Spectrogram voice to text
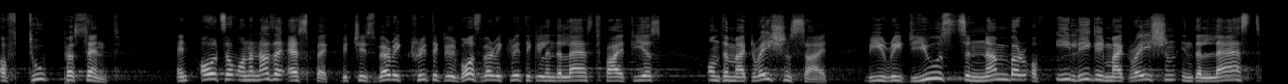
of 2%. And also on another aspect, which is very critical, was very critical in the last five years, on the migration side, we reduced the number of illegal migration in the last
